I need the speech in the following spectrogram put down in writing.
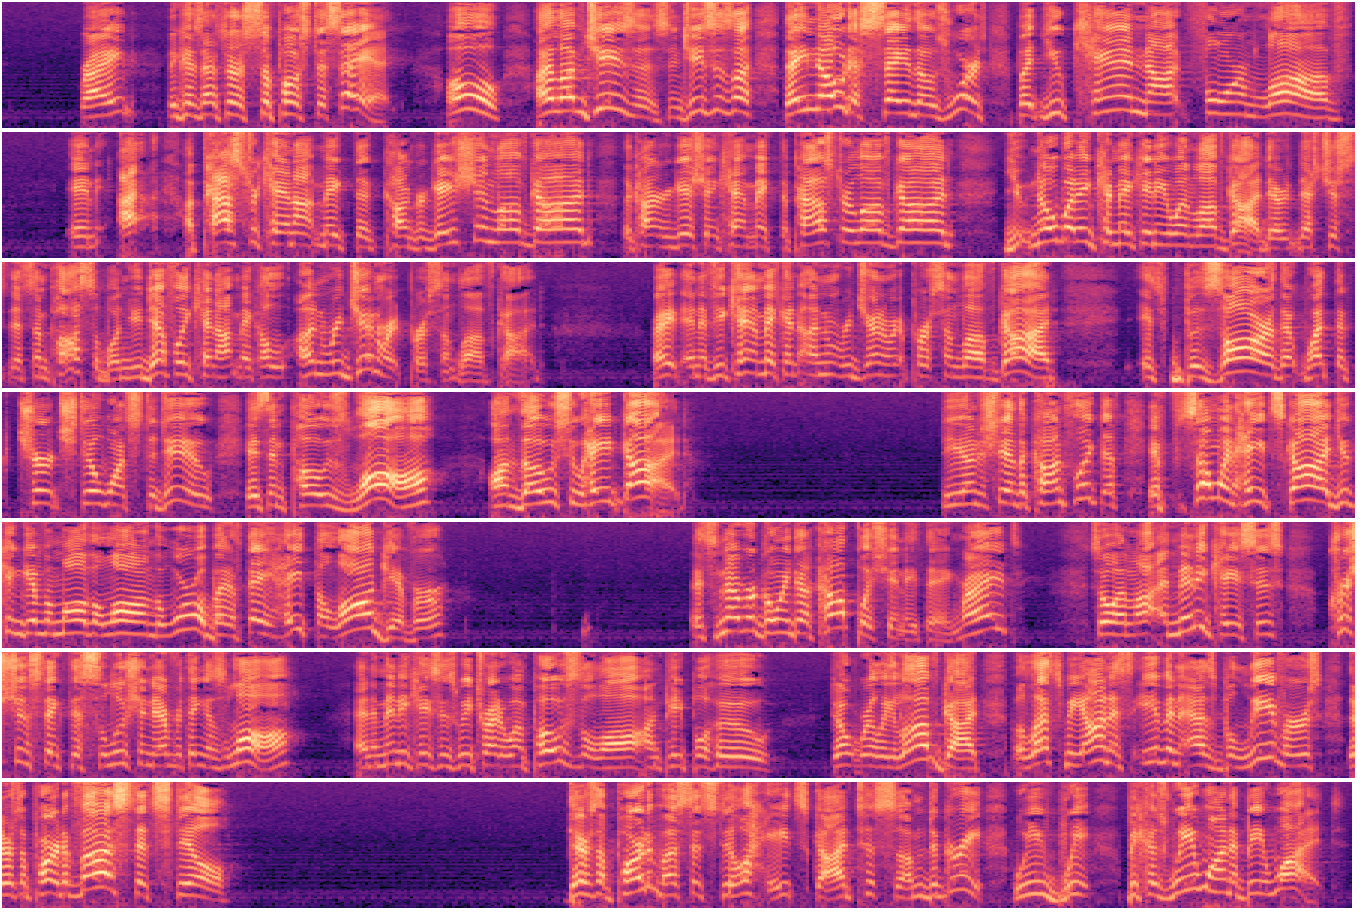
right? Because that's they're supposed to say it. Oh, I love Jesus, and Jesus. They know to say those words, but you cannot form love and I, a pastor cannot make the congregation love God. The congregation can't make the pastor love God. You, nobody can make anyone love God. They're, that's just that's impossible. And you definitely cannot make an unregenerate person love God, right? And if you can't make an unregenerate person love God, it's bizarre that what the church still wants to do is impose law on those who hate God. Do you understand the conflict? If, if someone hates God, you can give them all the law in the world, but if they hate the lawgiver, it's never going to accomplish anything, right? So, in, in many cases, Christians think the solution to everything is law. And in many cases, we try to impose the law on people who don't really love God. But let's be honest, even as believers, there's a part of us that still there's a part of us that still hates God to some degree. We, we, because we want to be what?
